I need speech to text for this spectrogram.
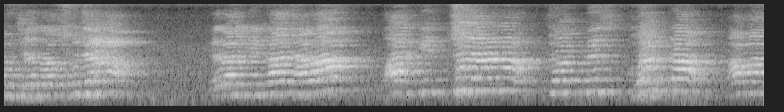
বুঝে না সুঝে না এরা লিখা ছাড়া আর কিচ্ছু জানে না চব্বিশ ঘণ্টা আমার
